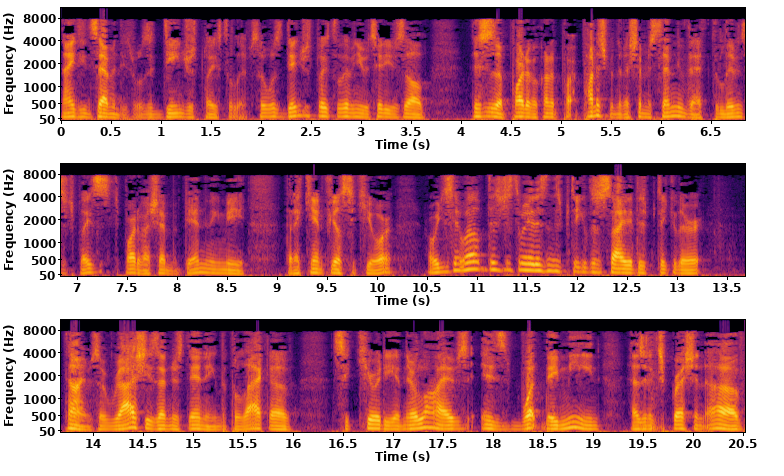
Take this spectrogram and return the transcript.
1970s was a dangerous place to live. So it was a dangerous place to live, and you would say to yourself, this is a part of a kind of punishment that Hashem is sending that to live in such places. It's part of Hashem abandoning me that I can't feel secure. Or would you say, well, this is just the way it is in this particular society this particular time. So Rashi's understanding that the lack of security in their lives is what they mean as an expression of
